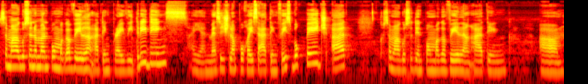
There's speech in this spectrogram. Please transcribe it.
sa mga gusto naman pong mag-avail ng ating private readings, ayan, message lang po kayo sa ating Facebook page at sa mga gusto din pong mag-avail ng ating um,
